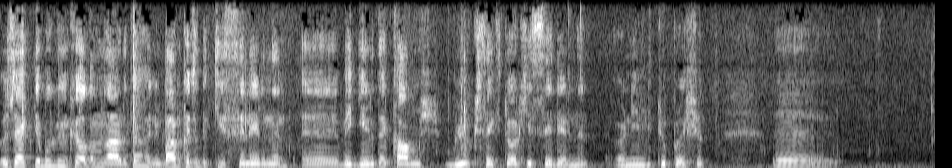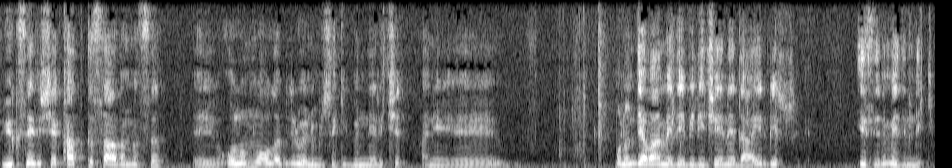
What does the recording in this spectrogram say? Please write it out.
Özellikle bugünkü alımlarda hani bankacılık hisselerinin e, ve geride kalmış büyük sektör hisselerinin örneğin bir Tüpraş'ın e, yükselişe katkı sağlaması e, olumlu olabilir önümüzdeki günler için. Hani e, bunun devam edebileceğine dair bir izlenim edindik.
